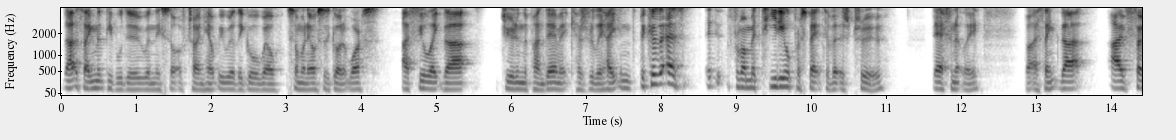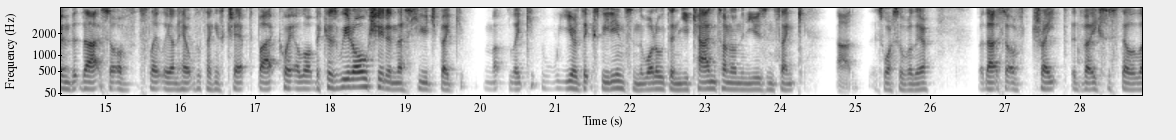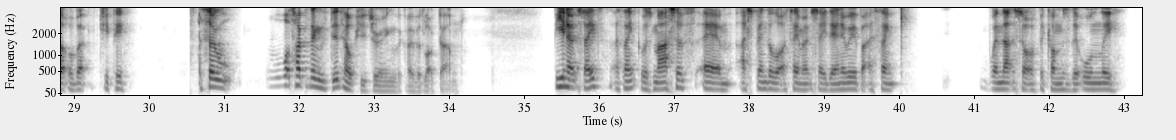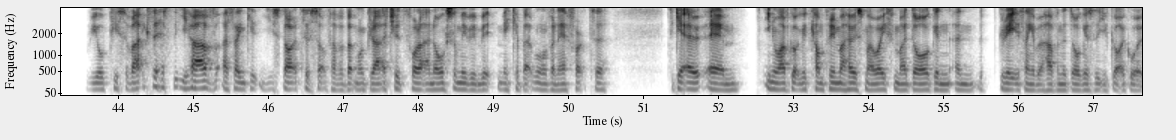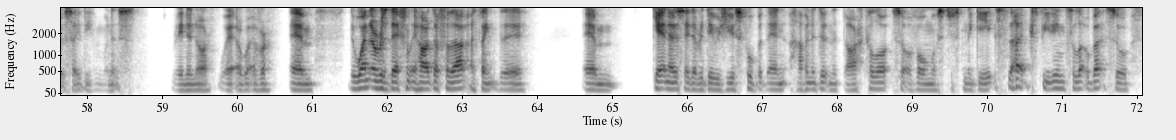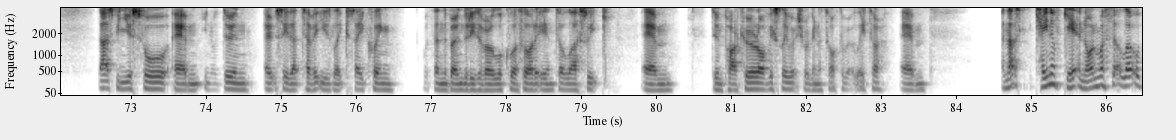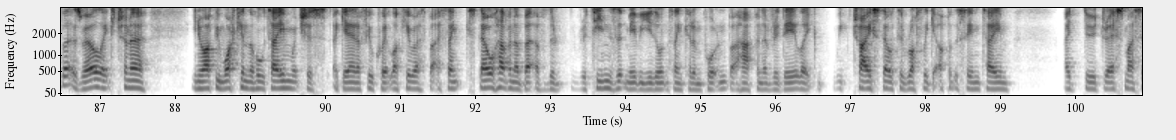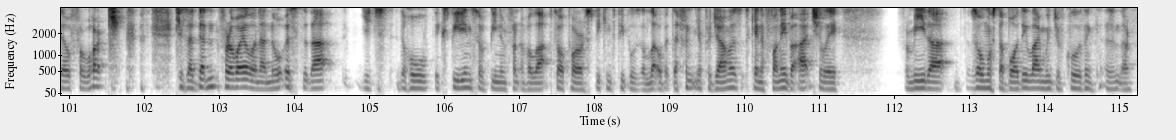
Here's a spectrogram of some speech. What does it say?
that thing that people do when they sort of try and help you, where they go, well, someone else has got it worse. I feel like that during the pandemic has really heightened because it is, it, from a material perspective, it is true, definitely. But I think that I've found that that sort of slightly unhelpful thing has crept back quite a lot because we're all sharing this huge, big like weird experience in the world, and you can turn on the news and think, ah, it's worse over there. But that sort of trite advice is still a little bit creepy. So, what type of things did help you during the COVID lockdown? Being outside, I think, was massive. Um, I spend a lot of time outside anyway, but I think when that sort of becomes the only real piece of access that you have, I think you start to sort of have a bit more gratitude for it, and also maybe make a bit more of an effort to to get out. Um, you know, I've got good company in my house, my wife and my dog, and and the great thing about having the dog is that you've got to go outside even when it's raining or wet or whatever. Um, the winter was definitely harder for that. I think the um, getting outside every day was useful, but then having to do it in the dark a lot sort of almost just negates that experience a little bit. So that's been useful. Um, you know, doing outside activities like cycling within the boundaries of our local authority until last week. Um, doing parkour, obviously, which we're going to talk about later. Um, and that's kind of getting on with it a little bit as well. Like trying to, you know, I've been working the whole time, which is again I feel quite lucky with. But I think still having a bit of the routines that maybe you don't think are important but happen every day. Like we try still to roughly get up at the same time I do dress myself for work because I didn't for a while, and I noticed that that you just the whole experience of being in front of a laptop or speaking to people is a little bit different in your pajamas. It's kind of funny, but actually, for me, that there's almost a body language of clothing, isn't there?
